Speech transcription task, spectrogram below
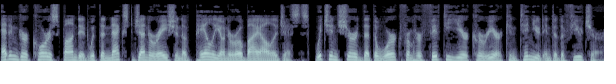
Edinger corresponded with the next generation of paleoneurobiologists, which ensured that the work from her 50-year career continued into the future.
